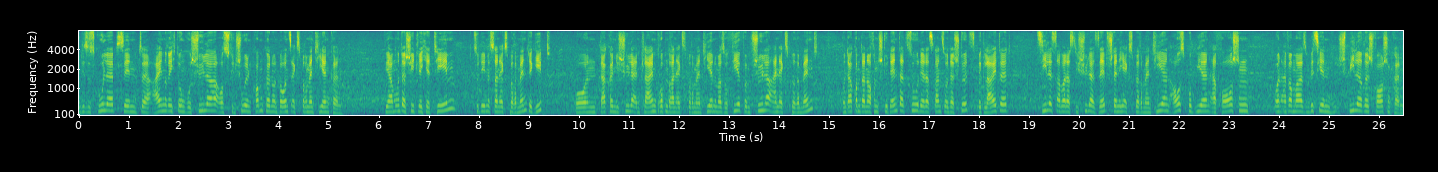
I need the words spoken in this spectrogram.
Und diese School Labs sind äh, Einrichtungen, wo Schüler aus den Schulen kommen können und bei uns experimentieren können. Wir haben unterschiedliche Themen, zu denen es dann Experimente gibt. Und da können die Schüler in kleinen Gruppen dran experimentieren. Immer so vier, fünf Schüler, ein Experiment. Und da kommt dann noch ein Student dazu, der das Ganze unterstützt, begleitet. Ziel ist aber, dass die Schüler selbstständig experimentieren, ausprobieren, erforschen und einfach mal so ein bisschen spielerisch forschen können.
